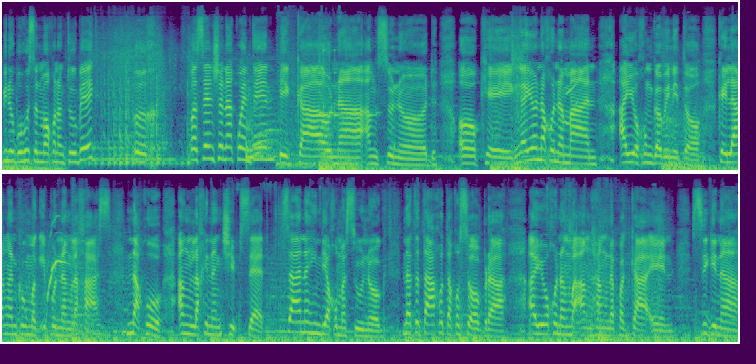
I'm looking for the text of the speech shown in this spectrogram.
binubuhusan mo ako ng tubig? Ugh, pasensya na, Quentin. Ikaw na ang sunod. Okay, ngayon ako naman, ayokong gawin ito. Kailangan kong mag-ipon ng lakas. Naku, ang laki ng chipset. Sana hindi ako masunog. Natatakot ako sobra. Ayoko ng maanghang na pagkain. Sige na,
